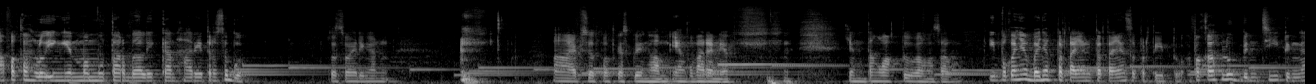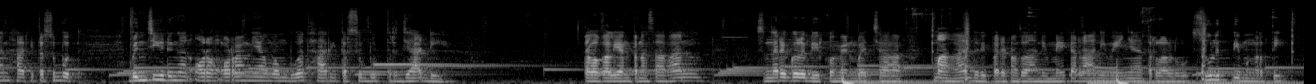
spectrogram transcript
Apakah lo ingin memutarbalikkan hari tersebut? Sesuai dengan uh, episode podcast gue yang, kemarin ya. yang tentang waktu kalau nggak salah. Pokoknya banyak pertanyaan-pertanyaan seperti itu. Apakah lo benci dengan hari tersebut? Benci dengan orang-orang yang membuat hari tersebut terjadi? Kalau kalian penasaran, sebenarnya gue lebih rekomen baca manga daripada nonton anime karena animenya terlalu sulit dimengerti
